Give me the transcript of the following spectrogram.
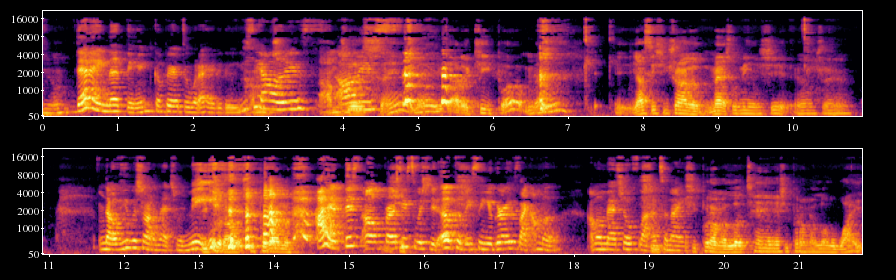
you know, That ain't nothing compared to what I had to do. You see I'm all of this? I'm all just this? saying, man, you gotta keep up, man. Y'all see, she trying to match with me and shit. You know what I'm saying? No, he was trying to match with She me. put on, she put on the, I had this on first. She- he switched it up because he seen your girl. He's like, I'm a, I'm gonna match your fly she, tonight. she put on a little tan. She put on a little white.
